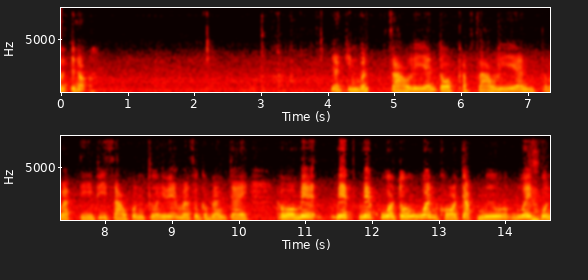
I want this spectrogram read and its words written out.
นะจ๊ะเนาะอยากกินวันสาวเรียนตอบกับสาวเรียนสวัสดีพี่สาวคนสวยแวะมาส่งกำลังใจ อ๋อแม่แม่แม่ครัวตัวอ้วนขอจับมือด้วยคน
